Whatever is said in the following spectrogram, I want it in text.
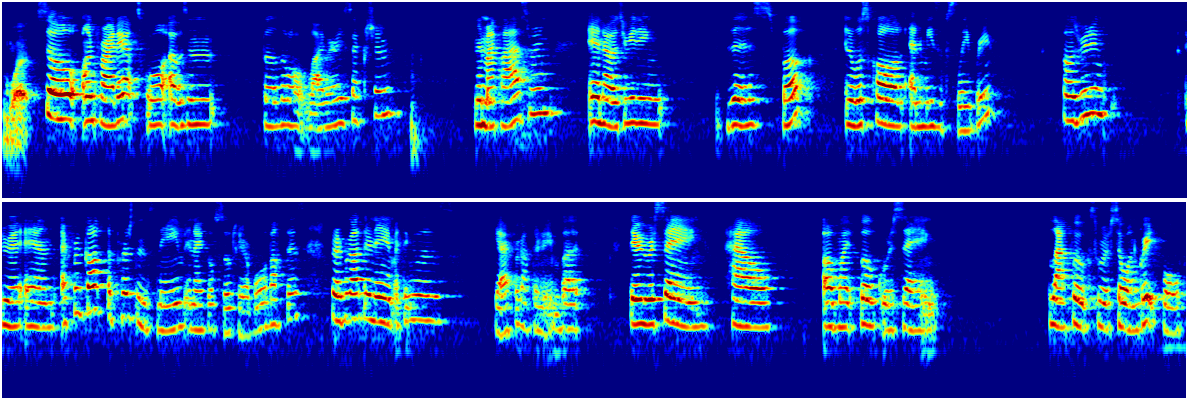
What? So on Friday at school, I was in the little library section in my classroom, and I was reading this book, and it was called Enemies of Slavery. I was reading through it, and I forgot the person's name, and I feel so terrible about this, but I forgot their name. I think it was, yeah, I forgot their name, but they were saying how um, white folk were saying black folks were so ungrateful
